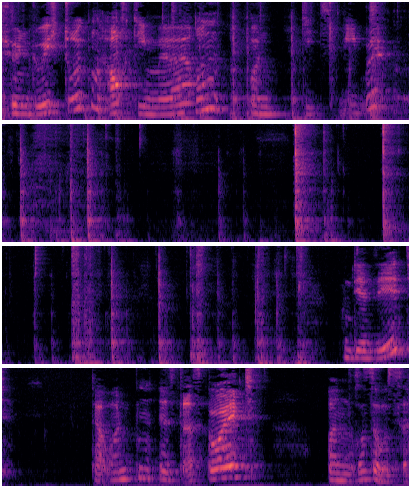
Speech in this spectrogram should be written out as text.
Schön durchdrücken, auch die Möhren und die Zwiebel. Und ihr seht, da unten ist das Gold, unsere Soße.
